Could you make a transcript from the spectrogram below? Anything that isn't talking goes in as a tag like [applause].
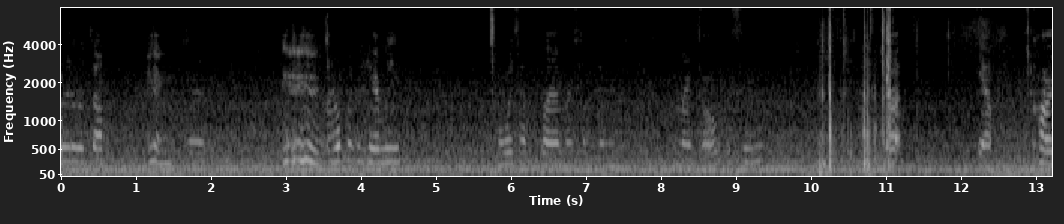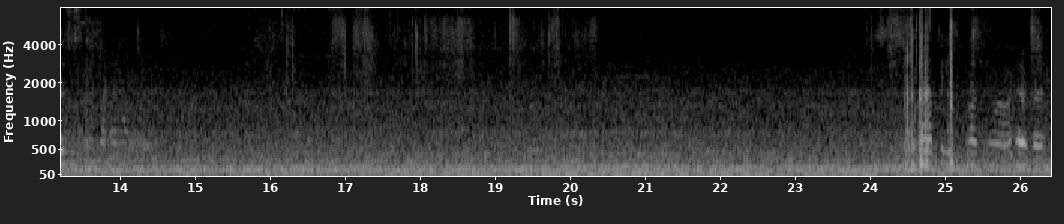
Hey, what's up? [clears throat] I hope you can hear me. I always have phlegm or something in my throat, it seems. But, yeah, cars just come out. Happiest parking lot ever.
